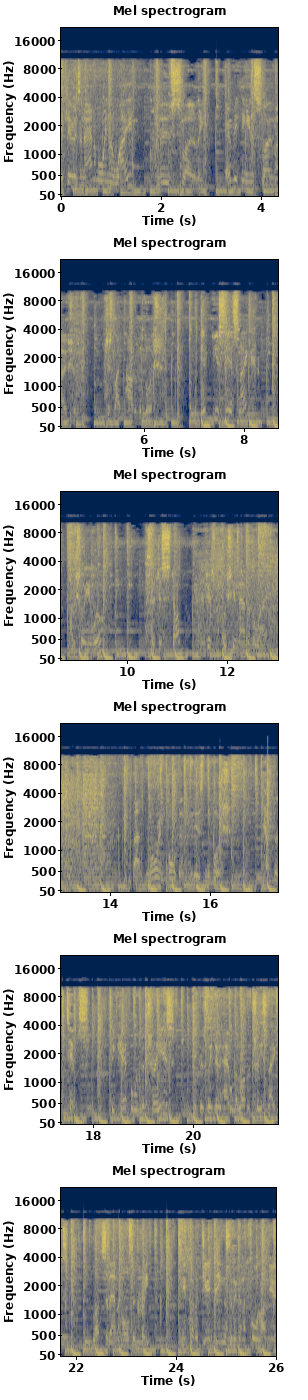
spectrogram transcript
If there is an animal in the way, move slowly. Everything in slow motion, just like part of the bush. If you see a snake, I'm sure you will, so just stop and just push him out of the way. But more important is the bush. A couple of tips. Be careful with the trees because we do have a lot of tree snakes. Lots of animals that creep. You've got a few things that are going to fall on you.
